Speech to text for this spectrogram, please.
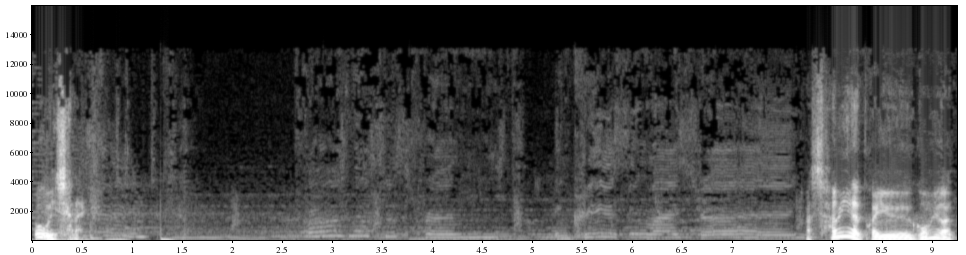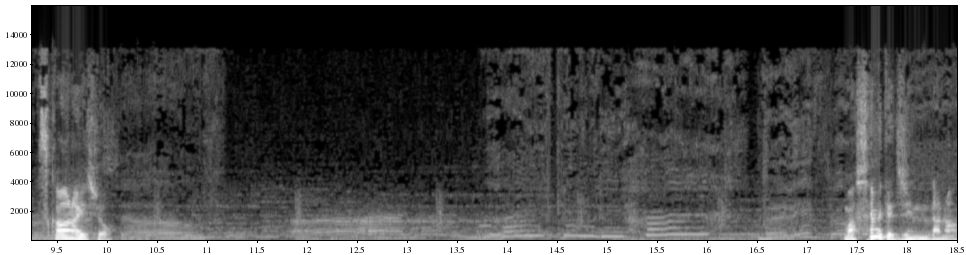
脅威じゃない。シャミーナとかいうゴミは使わないでしょ。まあ、せめて陣だな。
